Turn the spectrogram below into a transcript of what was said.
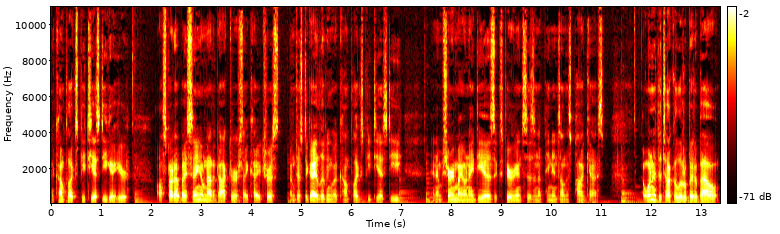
The complex PTSD guy here. I'll start out by saying I'm not a doctor or psychiatrist. I'm just a guy living with complex PTSD, and I'm sharing my own ideas, experiences, and opinions on this podcast. I wanted to talk a little bit about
